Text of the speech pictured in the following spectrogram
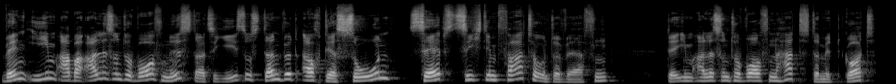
wenn ihm aber alles unterworfen ist, also Jesus, dann wird auch der Sohn selbst sich dem Vater unterwerfen, der ihm alles unterworfen hat, damit Gott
